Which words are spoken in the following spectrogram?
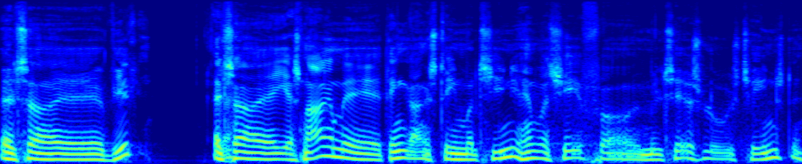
Altså, øh, virkelig. Altså, ja. jeg snakkede med dengang Sten Martini, han var chef for Militærzoologisk Tjeneste.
